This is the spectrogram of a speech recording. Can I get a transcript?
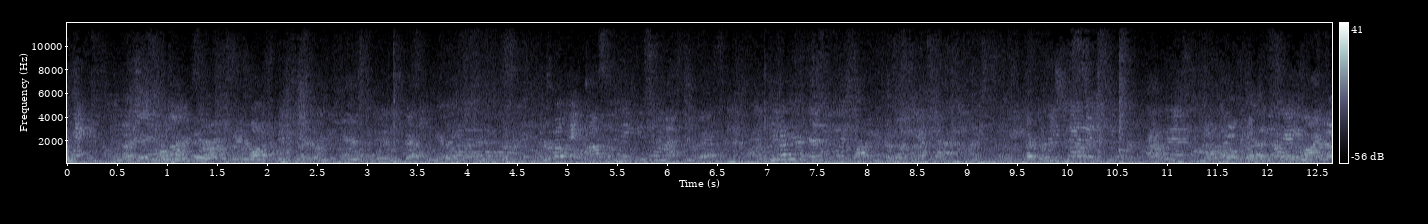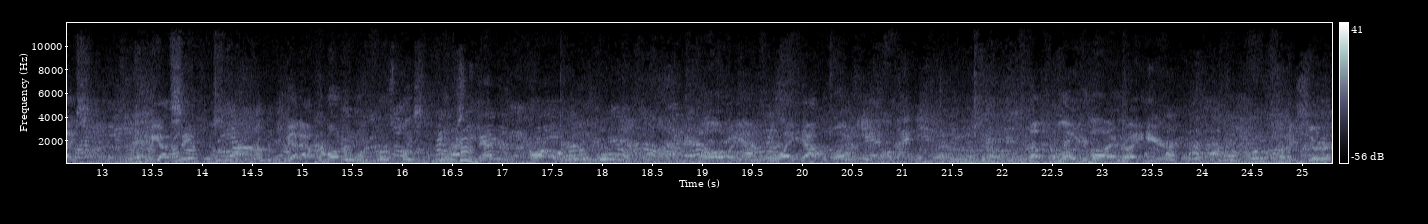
Okay, Nice. We got samples. We got apple butter, won first place in first. Oh yeah, if you like apple butter. Enough to blow your mind right here. Are you sure?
